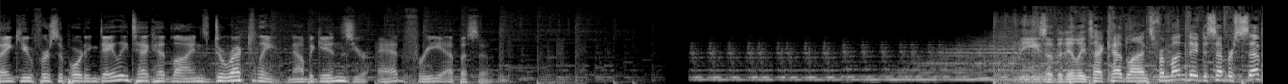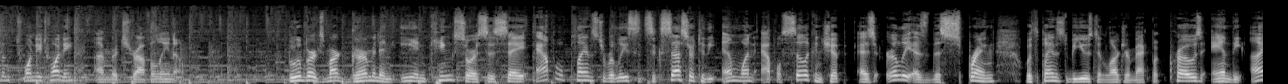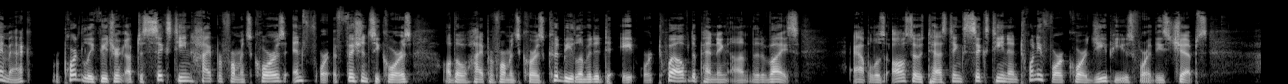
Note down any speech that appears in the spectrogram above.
Thank you for supporting Daily Tech Headlines directly. Now begins your ad free episode. These are the Daily Tech headlines for Monday, December 7th, 2020. I'm Rich Stroffolino. Bloomberg's Mark Gurman and Ian King sources say Apple plans to release its successor to the M1 Apple Silicon chip as early as this spring, with plans to be used in larger MacBook Pros and the iMac, reportedly featuring up to 16 high performance cores and 4 efficiency cores, although high performance cores could be limited to 8 or 12 depending on the device. Apple is also testing 16 and 24 core GPUs for these chips.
